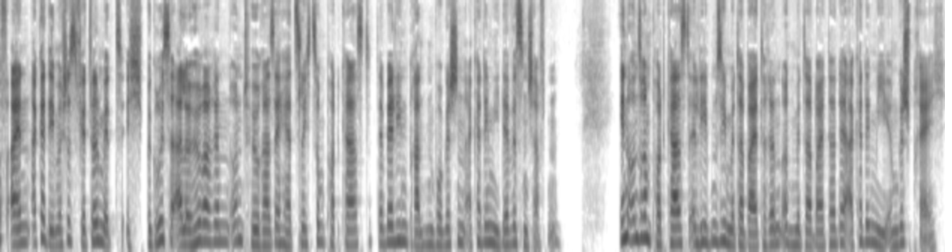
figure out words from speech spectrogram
auf ein akademisches Viertel mit. Ich begrüße alle Hörerinnen und Hörer sehr herzlich zum Podcast der Berlin-Brandenburgischen Akademie der Wissenschaften. In unserem Podcast erleben Sie Mitarbeiterinnen und Mitarbeiter der Akademie im Gespräch.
